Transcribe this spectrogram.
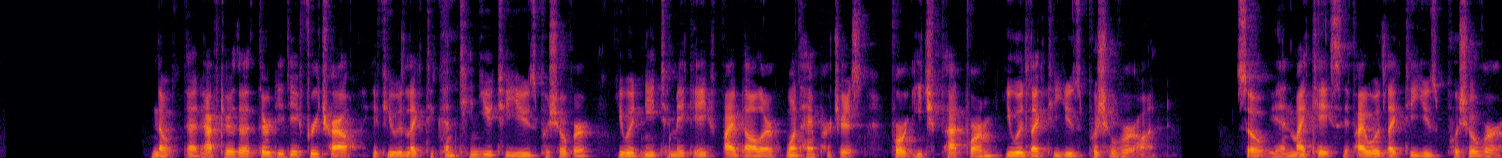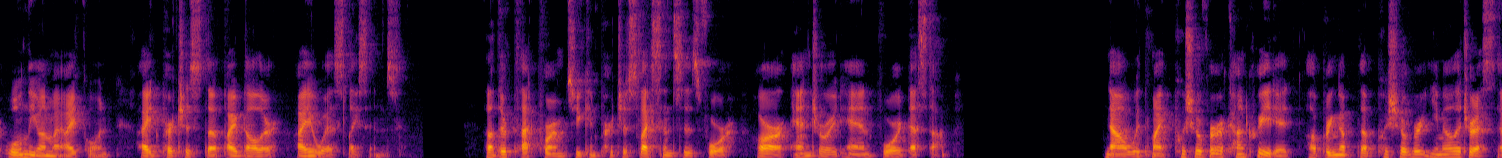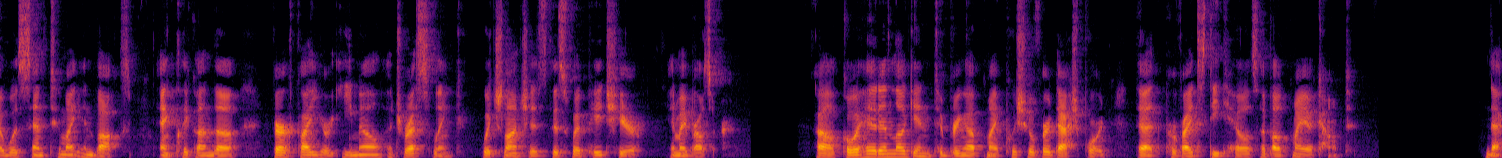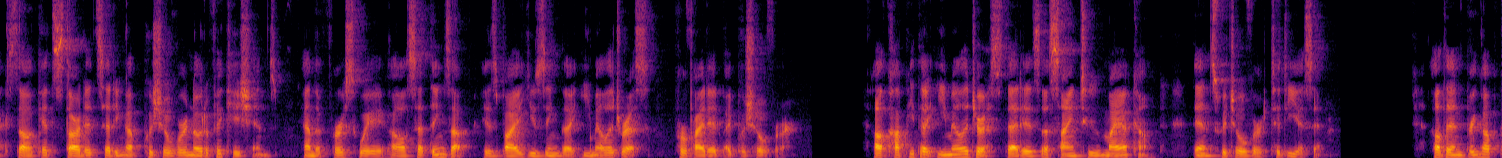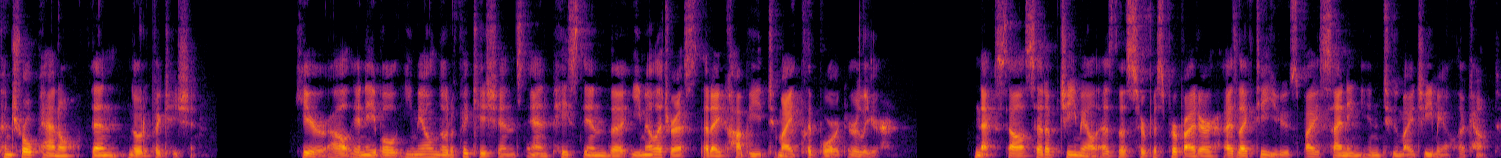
Note that after the 30-day free trial, if you would like to continue to use Pushover, you would need to make a $5 one-time purchase for each platform you would like to use Pushover on. So in my case, if I would like to use Pushover only on my iPhone, I'd purchase the $5 iOS license. Other platforms you can purchase licenses for are Android and for desktop. Now with my pushover account created, I'll bring up the pushover email address that was sent to my inbox and click on the verify your email address link, which launches this web page here in my browser. I'll go ahead and log in to bring up my pushover dashboard that provides details about my account. Next, I'll get started setting up pushover notifications and the first way I'll set things up is by using the email address provided by Pushover. I'll copy the email address that is assigned to my account, then switch over to DSM. I'll then bring up Control Panel, then Notification. Here, I'll enable email notifications and paste in the email address that I copied to my clipboard earlier. Next, I'll set up Gmail as the service provider I'd like to use by signing into my Gmail account.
